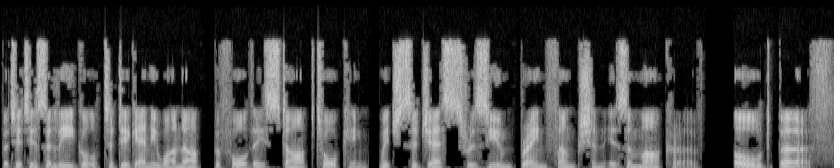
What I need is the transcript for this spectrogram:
but it is illegal to dig anyone up before they start talking, which suggests resumed brain function is a marker of old birth.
